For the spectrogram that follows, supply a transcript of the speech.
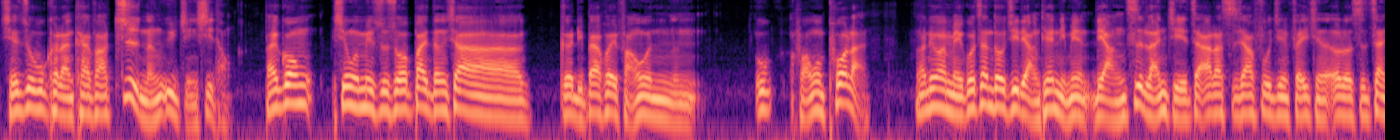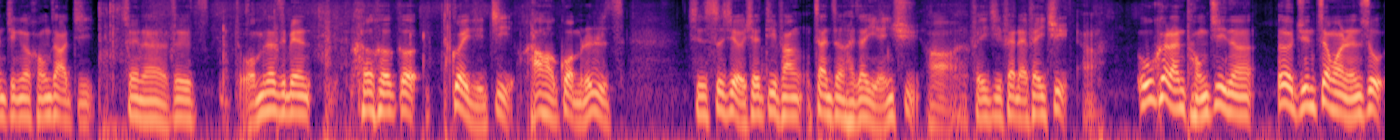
协助乌克兰开发智能预警系统。白宫新闻秘书说，拜登下个礼拜会访问。乌访问波兰，那另外美国战斗机两天里面两次拦截在阿拉斯加附近飞行的俄罗斯战机跟轰炸机，所以呢，这个我们在这边喝喝个贵几季，好好过我们的日子。其实世界有些地方战争还在延续啊，飞机飞来飞去啊。乌克兰统计呢，俄军阵亡人数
